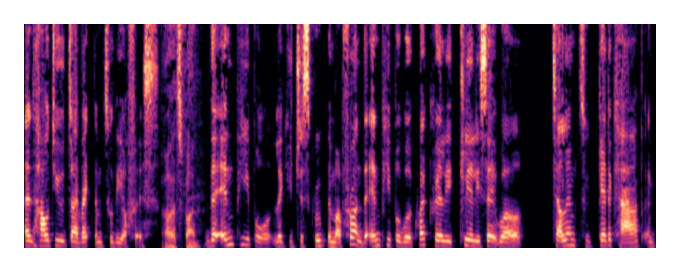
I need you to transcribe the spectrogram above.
and how do you direct them to the office? Oh, that's fun. The N people, like you just group them up front. The N people will quite clearly clearly say, well, tell him to get a cab and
